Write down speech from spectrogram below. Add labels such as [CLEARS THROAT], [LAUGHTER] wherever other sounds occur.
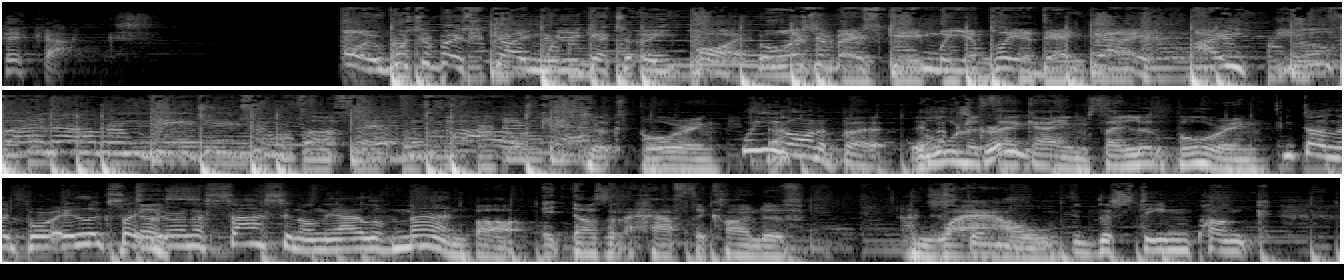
Pickaxe. Oh, what's the best game where you get to eat pie? What's the best game where you play a dead guy? Eh? You'll find out on VG247's podcast. looks boring. What are you on about? It All looks of great. their games, they look boring, You don't look bored. It looks like does. you're an assassin on the Isle of Man. but it doesn't have the kind of I just wow. don't- The, the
